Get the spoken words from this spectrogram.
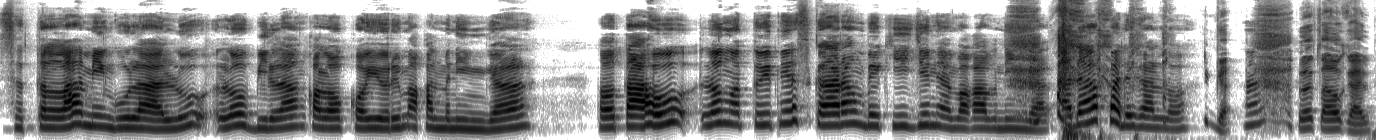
Setelah minggu lalu lo bilang kalau Koyurim akan meninggal, tahu-tahu lo nge-tweetnya sekarang Becky Jin yang bakal meninggal. Ada apa dengan lo? Enggak. Hah? Lo tahu kan,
